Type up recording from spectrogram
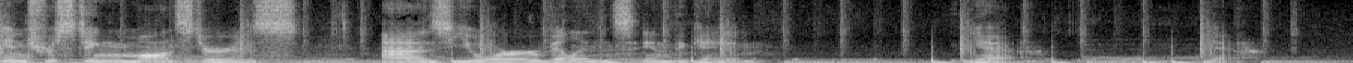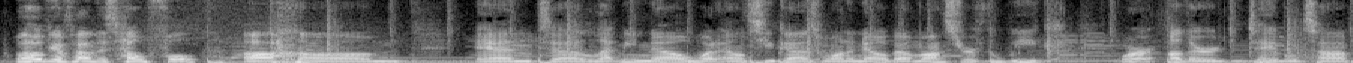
interesting monsters as your villains in the game. Yeah. Yeah. Well, I hope you found this helpful. Um, and uh, let me know what else you guys want to know about Monster of the Week or other tabletop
